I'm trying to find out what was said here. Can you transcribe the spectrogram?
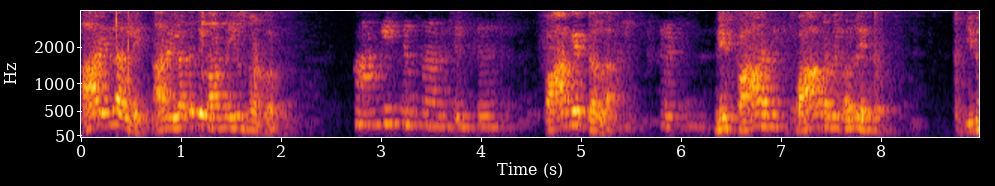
ಆರ್ ಇಲ್ಲ. ಅಲ್ಲಿ. ಆರ್ ಇಲ್ಲ ಅಂದ್ರೆ ನೀವು ಆರ್ನ ಯೂಸ್ ಮಾಡಬಾರ್ದು. ಫಾಗೆಟ್ ಅಲ್ಲ. ನೀವು ಫಾ ಫಾ ಬರ್ಬೇಕು ಅಂದ್ರೆ ಇದು.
